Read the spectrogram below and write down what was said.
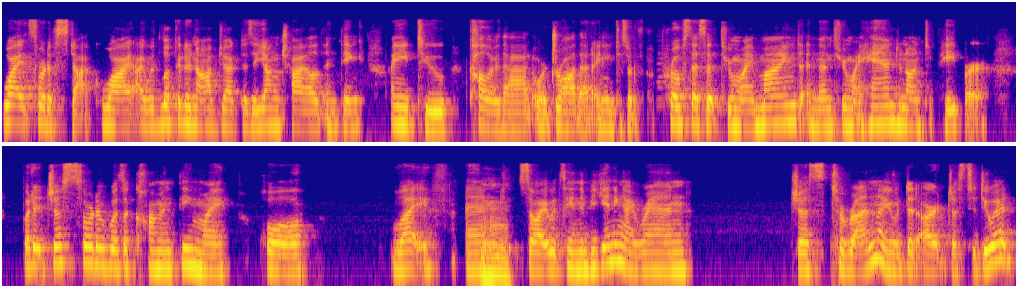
Why it sort of stuck? Why I would look at an object as a young child and think I need to color that or draw that. I need to sort of process it through my mind and then through my hand and onto paper. But it just sort of was a common theme my whole life. And Mhm. so I would say in the beginning, I ran just to run. I did art just to do it.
